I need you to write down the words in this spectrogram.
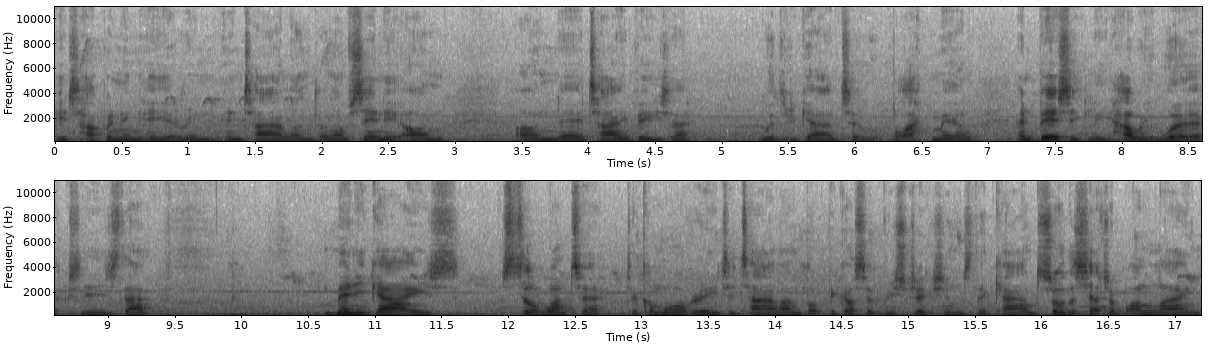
it's happening here in, in Thailand and I've seen it on on uh, Thai Visa with regard to blackmail and basically how it works is that many guys still want to, to come over here to Thailand but because of restrictions they can't so they set up online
